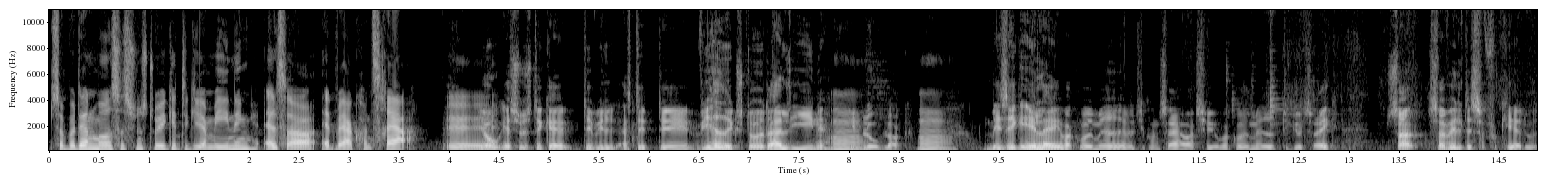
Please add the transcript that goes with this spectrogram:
så på den måde, så synes du ikke, at det giver mening, altså at være kontrær Øh. Jo, jeg synes, det, gav, det vil, altså det, det, vi havde ikke stået der alene mm. i Blå Blok. Mm. Hvis ikke LA var gået med, eller de konservative var gået med, de gjorde så ikke, så, så ville det så forkert ud.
